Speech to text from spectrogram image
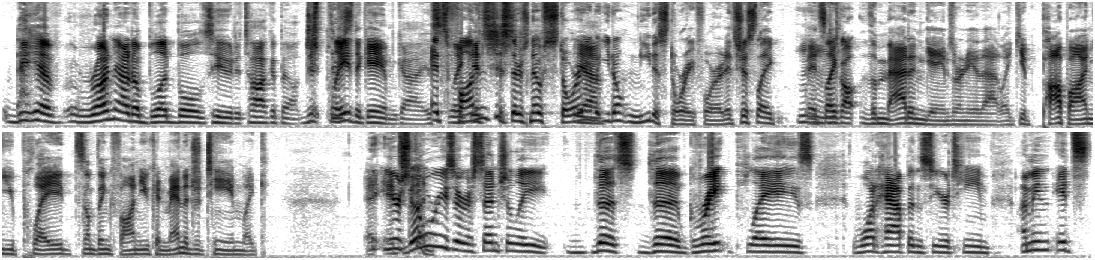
we have run out of Blood Bowl 2 to talk about. Just play There's- the game, guys. It's like, fun. It's just, there's no story, yeah. but you don't need a story for it. It's just like it's like all, the Madden games or any of that. Like you pop on, you play something fun, you can manage a team. Like it- your stories are essentially the the great plays, what happens to your team. I mean, it's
